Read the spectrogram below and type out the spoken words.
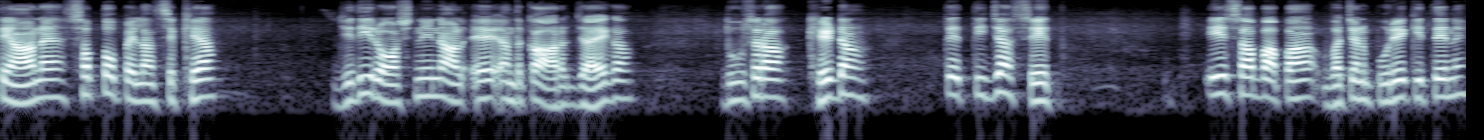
ਧਿਆਨ ਹੈ, ਸਭ ਤੋਂ ਪਹਿਲਾਂ ਸਿੱਖਿਆ, ਜਿਹਦੀ ਰੋਸ਼ਨੀ ਨਾਲ ਇਹ ਅੰਧਕਾਰ ਜਾਏਗਾ। ਦੂਸਰਾ, ਖੇਡਾਂ ਤੇ ਤੀਜਾ, ਸਿਹਤ। ਇਹ ਸਭ ਆਪਾਂ ਵਚਨ ਪੂਰੇ ਕੀਤੇ ਨੇ।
